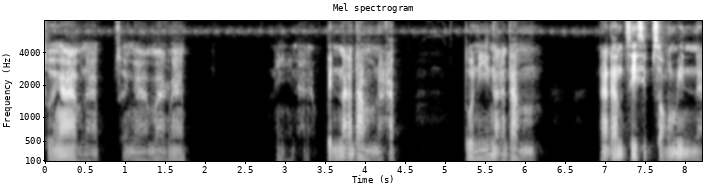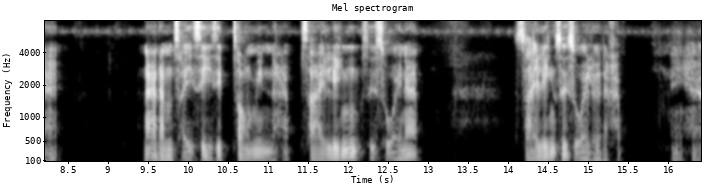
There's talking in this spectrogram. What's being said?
สวยงามนะครับ สวยงามมากนะครับ นี่นะฮะเป็นหน้าดำนะครับ ตัวนี้หน้าดำหน้าดำ42 มิลนะฮะ หน้าดำไซส์42 มิลนะครับ สายลิงก์สวยๆนะครับ สายลิงก์สวยๆเลยนะครับ นี่ฮะ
